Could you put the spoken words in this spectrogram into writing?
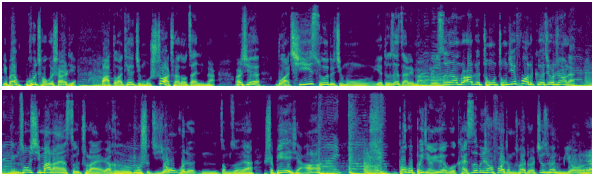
一般不会超过十二点，把当天的节目上传到在里面，而且往期所有的节目也都在在里面。有时候让们二哥中中间放的歌就上来，你们从喜马拉雅搜出来，然后用手机摇或者嗯怎么怎么样识别一下啊，包括背景音乐，我开始为啥放这么串串，就是让你们摇了。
